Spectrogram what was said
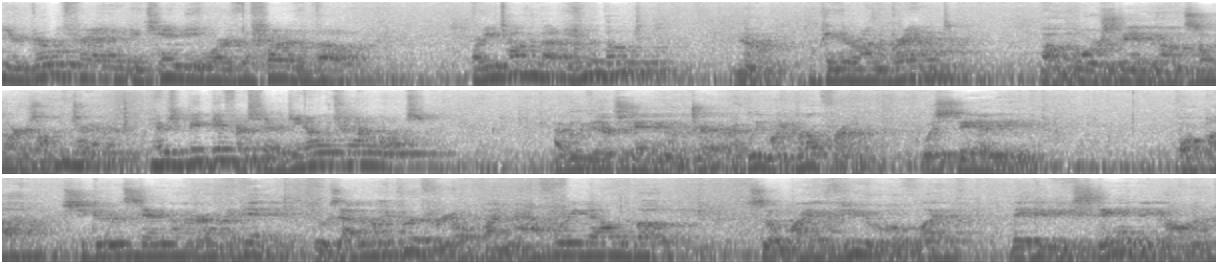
your girlfriend and Kendy were at the front of the boat. Are you talking about in the boat? No. Okay, they were on the ground. Um, or standing on somewhere's on the trailer. There's a big difference there. Do you know which one it was? I believe they were standing on the trailer. I believe my girlfriend was standing, or she could have been standing on the ground. Again, it was out of my peripheral. I'm halfway down the boat. So my view of what they could be standing on,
